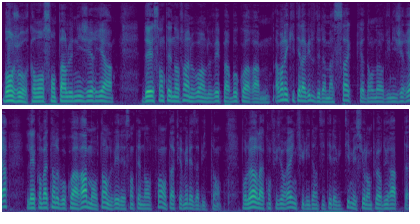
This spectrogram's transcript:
Bonjour, commençons par le Nigeria. Des centaines d'enfants à nouveau enlevés par Boko Haram. Avant de quitter la ville de Damasak, dans le nord du Nigeria, les combattants de Boko Haram ont enlevé des centaines d'enfants, ont affirmé les habitants. Pour l'heure, la confusion règne sur l'identité des victimes et sur l'ampleur du rapt.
